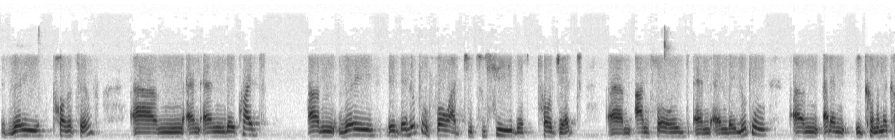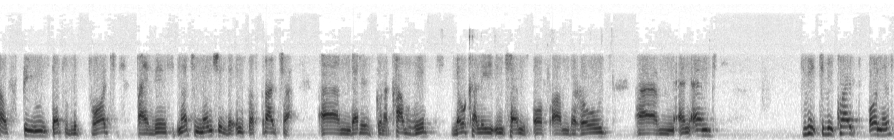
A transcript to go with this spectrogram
is very positive, um, and and they're quite um, very they, they're looking forward to to see this project um, unfold, and and they're looking um, at an economical spin that will be brought by this. Not to mention the infrastructure um, that is going to come with locally in terms of um, the roads um, and and to be to be quite honest,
